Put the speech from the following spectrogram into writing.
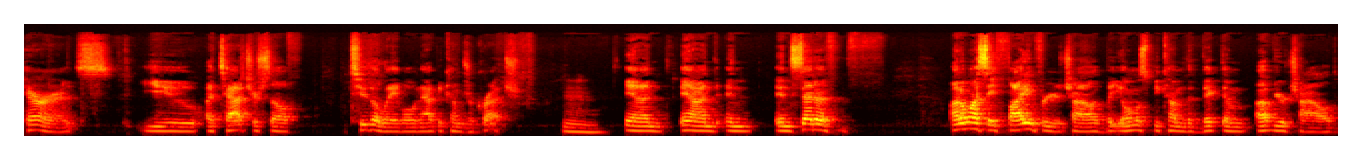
parents, you attach yourself to the label and that becomes your crutch. Mm. And and and instead of I don't want to say fighting for your child, but you almost become the victim of your child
